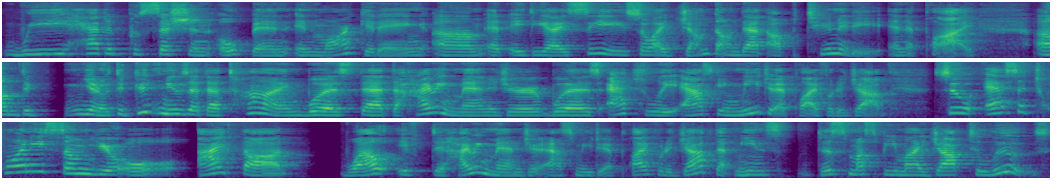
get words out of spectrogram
we had a position open in marketing um, at ADIC. So I jumped on that opportunity and applied. Um, the you know the good news at that time was that the hiring manager was actually asking me to apply for the job. So as a 20 some year old, I thought, well, if the hiring manager asked me to apply for the job, that means this must be my job to lose.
